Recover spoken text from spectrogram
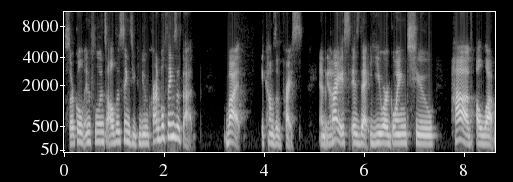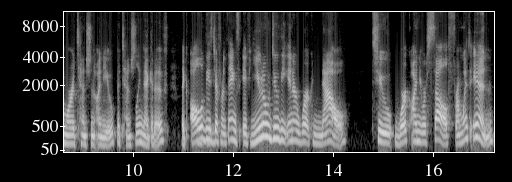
circle of influence, all those things. You can do incredible things with that. But it comes with a price. And the yeah. price is that you are going to have a lot more attention on you, potentially negative, like all of these mm-hmm. different things. If you don't do the inner work now to work on yourself from within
